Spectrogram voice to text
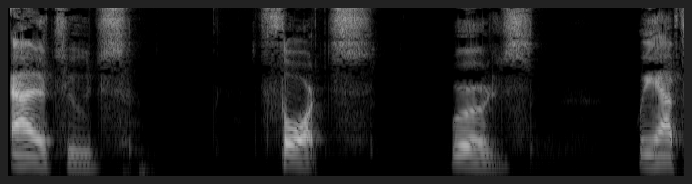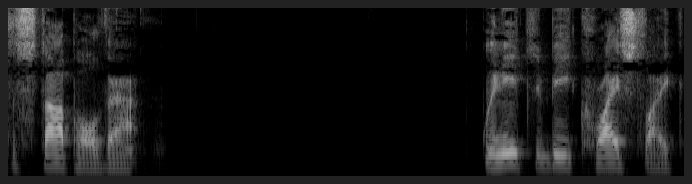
attitudes, thoughts, words. We have to stop all that. We need to be Christ like.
